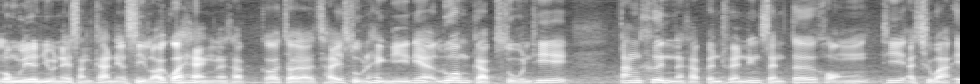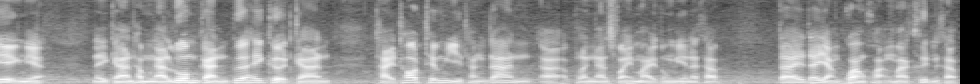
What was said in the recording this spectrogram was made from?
โรงเรียนอยู่ในสังกัดเนี่ย 400 กว่าแห่งนะครับ ก็จะใช้ศูนย์แห่งนี้เนี่ยร่วมกับศูนย์ที่ตั้งขึ้นนะครับ เป็นเทรนนิ่งเซ็นเตอร์ของที่อาชีวะเองเนี่ยในการทำงานร่วมกันเพื่อให้เกิดการถ่ายทอดเทคโนโลยีทางด้านพลังงานสมัยใหม่ตรงนี้นะครับ ได้ได้อย่างกว้างขวางมากขึ้นครับ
